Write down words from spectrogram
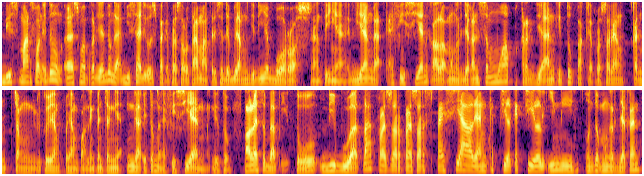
di smartphone itu uh, semua pekerjaan tuh nggak bisa diurus pakai prosesor utama. Tadi sudah bilang jadinya boros nantinya. Dia nggak efisien kalau mengerjakan semua pekerjaan itu pakai prosesor yang kenceng gitu yang yang paling kencengnya. Enggak itu nggak efisien gitu. Oleh sebab itu dibuatlah prosesor-prosesor spesial yang kecil-kecil ini untuk mengerjakan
